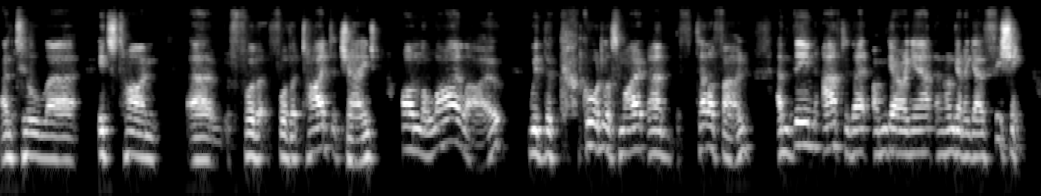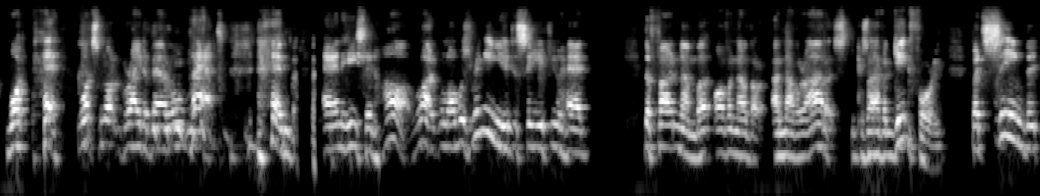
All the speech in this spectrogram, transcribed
until uh, it's time uh, for the for the tide to change on the Lilo with the cordless mo- uh, telephone, and then after that, I'm going out and I'm going to go fishing. What what's not great about all that? And and he said, "Oh, right. Well, I was ringing you to see if you had the phone number of another another artist because I have a gig for him. But seeing that,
